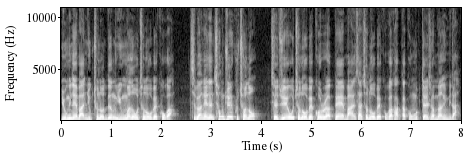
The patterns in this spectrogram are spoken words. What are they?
용인의 16,000호 등 65,500호가, 지방에는 청주의 9,000호, 제주의 5,500호를 합해 14,500호가 각각 공급될 전망입니다.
